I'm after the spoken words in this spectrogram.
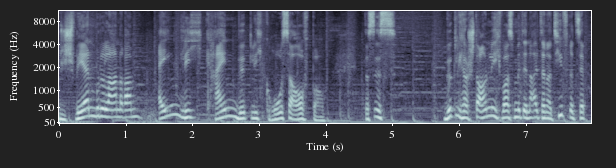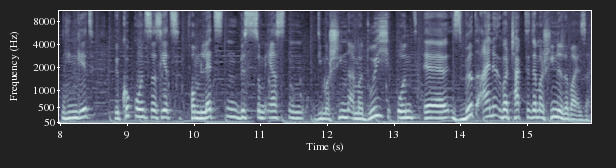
für die schweren modularen Rahmen eigentlich kein wirklich großer Aufbau. Das ist wirklich erstaunlich, was mit den Alternativrezepten hingeht. Wir gucken uns das jetzt vom letzten bis zum ersten die Maschinen einmal durch und äh, es wird eine übertaktete Maschine dabei sein.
